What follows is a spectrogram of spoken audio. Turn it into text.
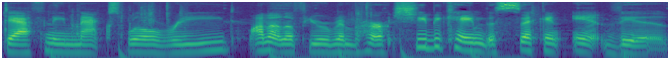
Daphne Maxwell Reid. I don't know if you remember her. She became the second Aunt Viv.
